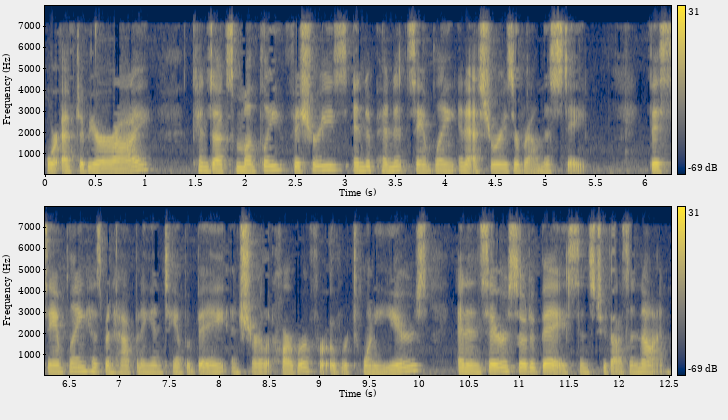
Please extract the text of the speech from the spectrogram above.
or FWRI, conducts monthly fisheries independent sampling in estuaries around the state. This sampling has been happening in Tampa Bay and Charlotte Harbor for over 20 years and in Sarasota Bay since 2009.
